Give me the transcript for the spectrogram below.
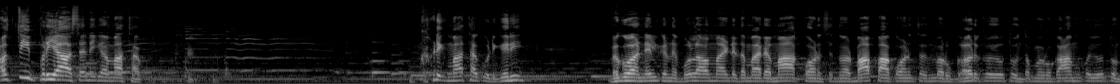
અતિ પ્રયાસ એને કહેવાય માથાકૂટ. ઘડીક માથાકૂટ કરી. ભગવાન નીલકંઠને બોલાવવા માટે તમારે માં કોણ છે, તમારા બાપા કોણ છે, તમારું ઘર કયું હતું તમારું ગામ કયું હતું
